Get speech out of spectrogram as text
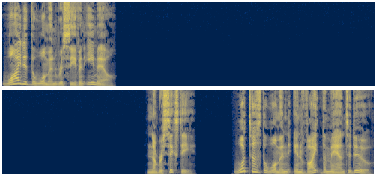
Why did the woman receive an email? Number 60. What does the woman invite the man to do?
